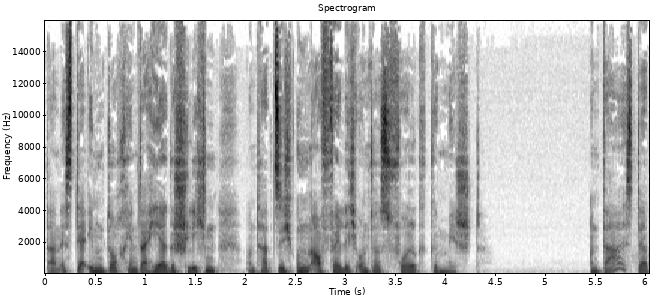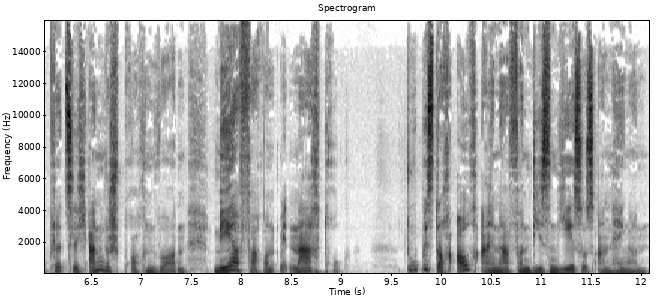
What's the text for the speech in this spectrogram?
dann ist er ihm doch hinterhergeschlichen und hat sich unauffällig unters Volk gemischt. Und da ist er plötzlich angesprochen worden, mehrfach und mit Nachdruck. Du bist doch auch einer von diesen Jesus-Anhängern.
